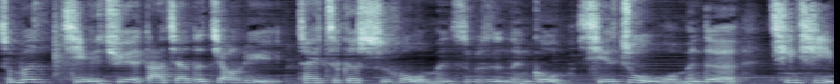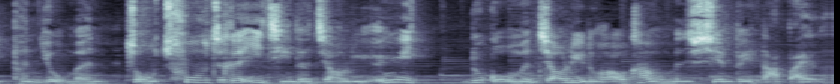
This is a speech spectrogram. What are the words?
怎么解决大家的焦虑。在这个时候，我们是不是能够协助我们的亲戚朋友们走出这个疫情的焦虑？因为如果我们焦虑的话，我看我们先被打败了。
